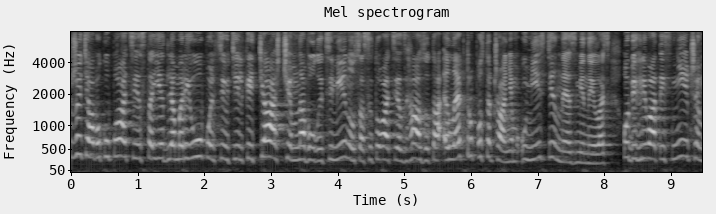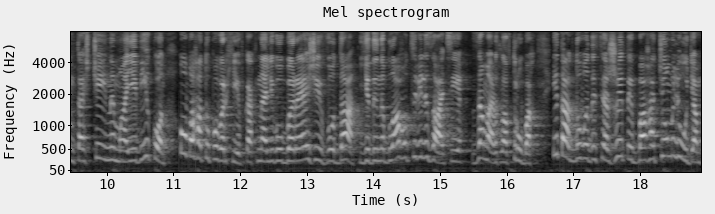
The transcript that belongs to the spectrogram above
Життя в окупації стає для маріупольців тільки тяжчим. На вулиці мінус, а ситуація з газу та електропостачанням у місті не змінилась. Обігріватись нічим та ще й немає вікон. У багатоповерхівках на лівобережжі вода єдине благо цивілізації замерзла в трубах. І так доводиться жити багатьом людям.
